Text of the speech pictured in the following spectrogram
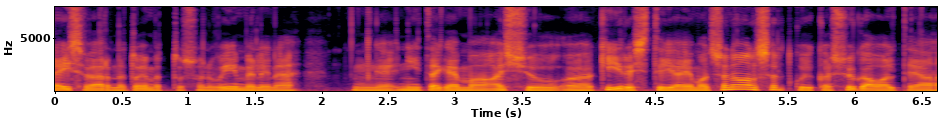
täisväärne toimetus on võimeline mm, nii tegema asju äh, kiiresti ja emotsionaalselt kui ka sügavalt ja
